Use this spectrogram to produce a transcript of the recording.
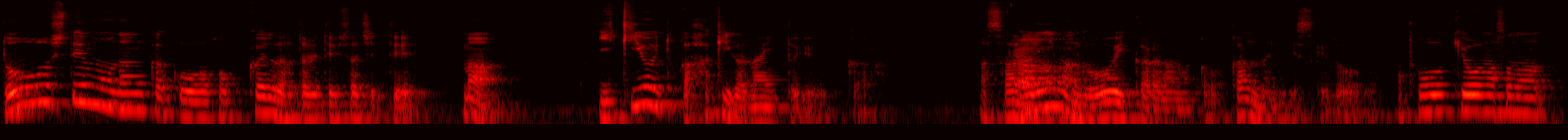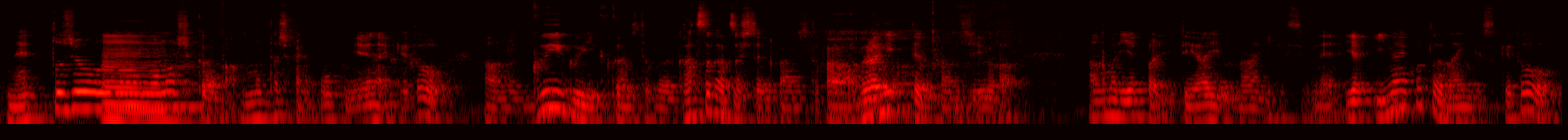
どうしてもなんかこう北海道で働いてる人たちってまあ勢いとか覇気がないというか、まあ、サラリーマンが多いからなのかわかんないですけどまあ東京のそのネット上のものしかあんまり確かに多く見れないけどあのグイグイ行く感じとかガツガツしてる感じとか裏切ってる感じはあんまりやっぱり出会いはないですよね。いやいないことはないんですけど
